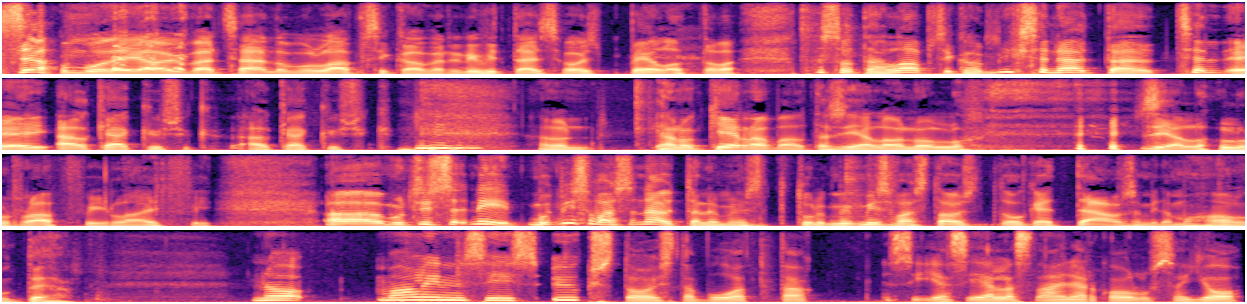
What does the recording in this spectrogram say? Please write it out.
Se on muuten ihan hyvä, että sä et ole mun lapsikaveri, nimittäin se olisi pelottava. Tässä on tää lapsikaveri, miksi se näyttää, se, ei, älkää kysykö, älkää kysykö. Hän on, hän on Keravalta, siellä on ollut, siellä on ollut raffi life. Uh, mutta siis niin, mut missä vaiheessa näytteleminen sitten tuli? Mi- Missä vaiheessa taisi, että okei, okay, tämä on se, mitä mä haluan tehdä? No mä olin siis 11 vuotta ja siellä Steiner-koulussa jo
